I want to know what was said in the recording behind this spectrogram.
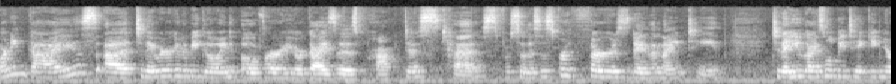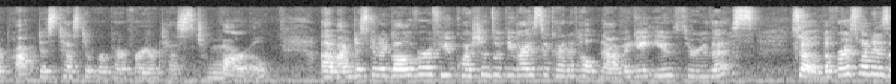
morning, guys. Uh, today we're going to be going over your guys' practice test. So this is for Thursday, the 19th. Today you guys will be taking your practice test to prepare for your test tomorrow. Um, I'm just going to go over a few questions with you guys to kind of help navigate you through this. So the first one is,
